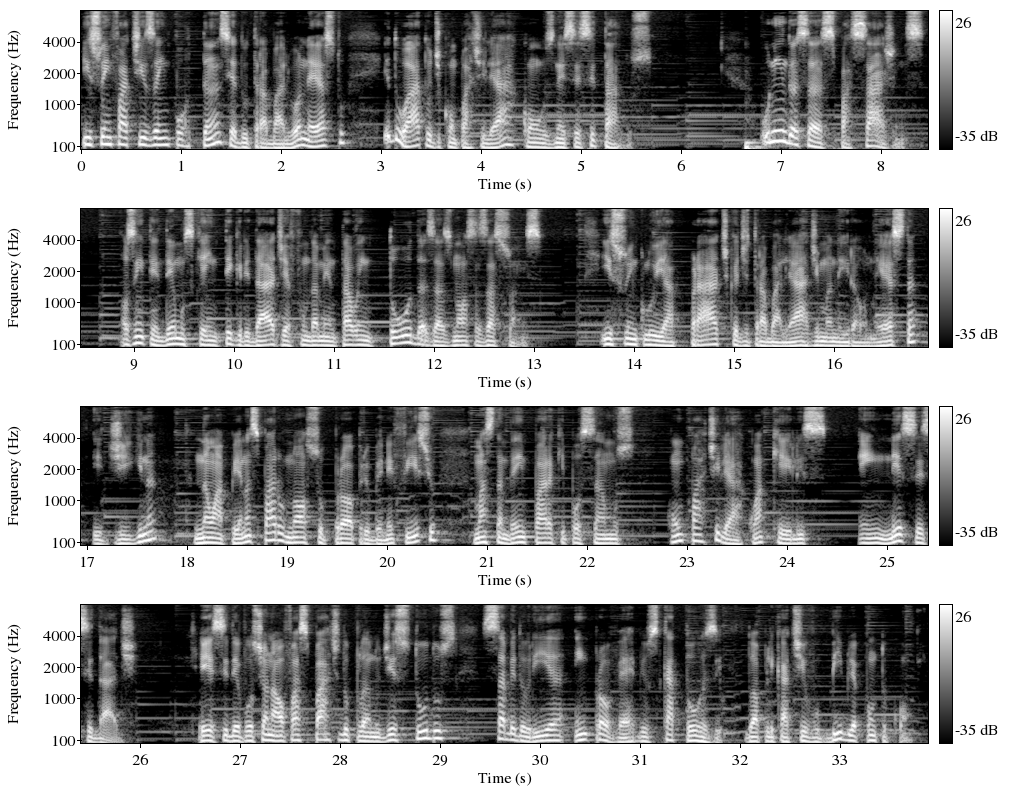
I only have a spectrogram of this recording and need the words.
Isso enfatiza a importância do trabalho honesto e do ato de compartilhar com os necessitados. Unindo essas passagens, nós entendemos que a integridade é fundamental em todas as nossas ações. Isso inclui a prática de trabalhar de maneira honesta e digna, não apenas para o nosso próprio benefício, mas também para que possamos compartilhar com aqueles em necessidade. Esse devocional faz parte do plano de estudos Sabedoria em Provérbios 14, do aplicativo bíblia.com.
